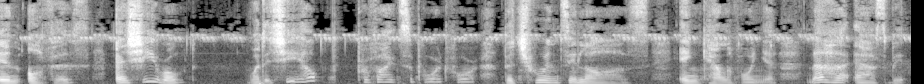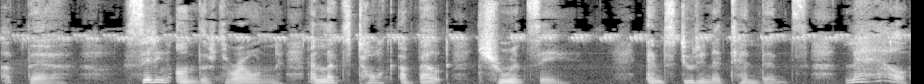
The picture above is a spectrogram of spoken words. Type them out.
in office? And she wrote, what did she help provide support for? The truancy laws in California. Now her ass be up there sitting on the throne and let's talk about truancy and student attendance. Hell,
